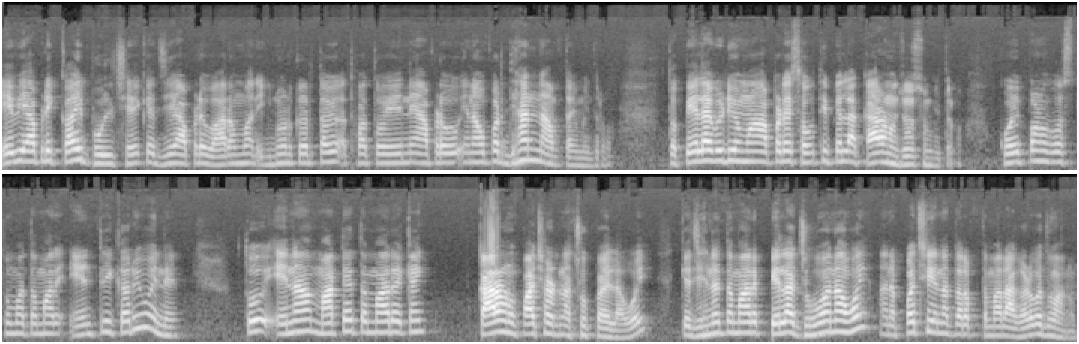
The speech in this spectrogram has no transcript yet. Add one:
એવી આપણી કઈ ભૂલ છે કે જે આપણે વારંવાર ઇગ્નોર કરતા હોય અથવા તો એને આપણે એના ઉપર ધ્યાન ના આપતા હોય મિત્રો. તો પહેલા વિડીયોમાં આપણે સૌથી પહેલાં કારણો જોશું મિત્રો. કોઈ પણ વસ્તુમાં તમારે એન્ટ્રી કરવી હોય ને, તો એના માટે તમારે કંઈક કારણો પાછળના છુપાયેલા હોય કે જેને તમારે પહેલાં જોવાના હોય અને પછી એના તરફ તમારે આગળ વધવાનું.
